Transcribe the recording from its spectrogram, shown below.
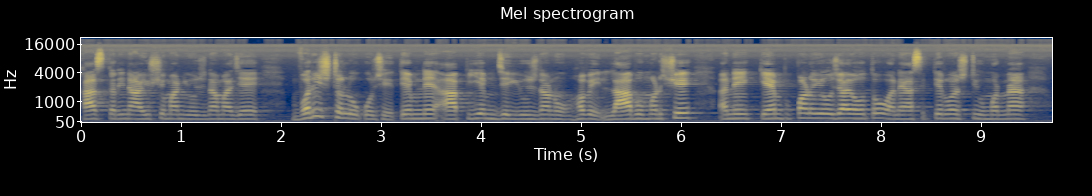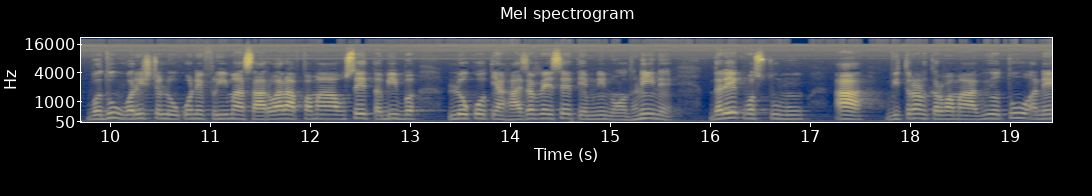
ખાસ કરીને આયુષ્યમાન યોજનામાં જે વરિષ્ઠ લોકો છે તેમને આ પીએમ જે યોજનાનો હવે લાભ મળશે અને કેમ્પ પણ યોજાયો હતો અને આ સિત્તેર વર્ષથી ઉંમરના વધુ વરિષ્ઠ લોકોને ફ્રીમાં સારવાર આપવામાં આવશે. તબીબ લોકો ત્યાં હાજર રહેશે. તેમની નોંધણીને દરેક વસ્તુનું આ વિતરણ કરવામાં આવ્યું હતું અને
